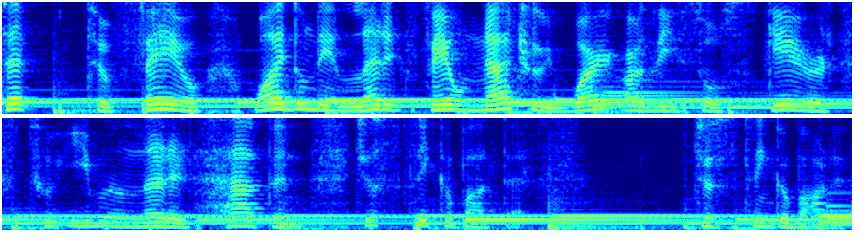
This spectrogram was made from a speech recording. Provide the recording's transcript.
set to fail why don't they let it fail naturally? Why are they so scared to even let it happen? Just think about that. Just think about it.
